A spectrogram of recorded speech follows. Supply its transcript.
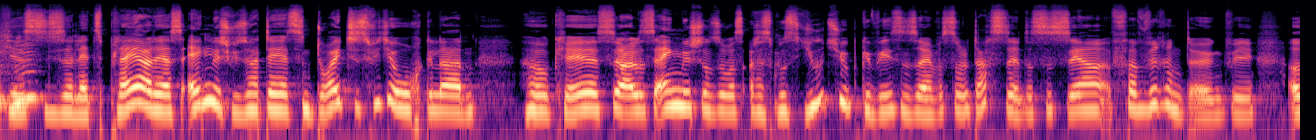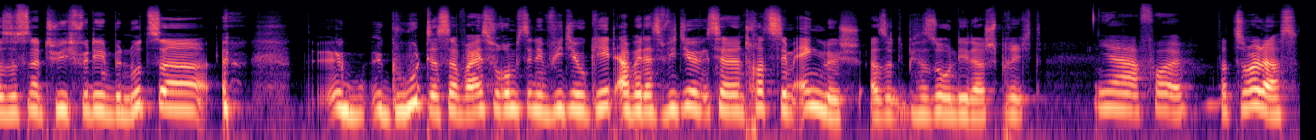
hier ist dieser Let's Player, der ist Englisch. Wieso hat der jetzt ein deutsches Video hochgeladen? Okay, ist ja alles Englisch und sowas. Ah, das muss YouTube gewesen sein. Was soll das denn? Das ist sehr verwirrend irgendwie. Also es ist natürlich für den Benutzer gut, dass er weiß, worum es in dem Video geht, aber das Video ist ja dann trotzdem Englisch. Also die Person, die da spricht. Ja, voll. Was soll das?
